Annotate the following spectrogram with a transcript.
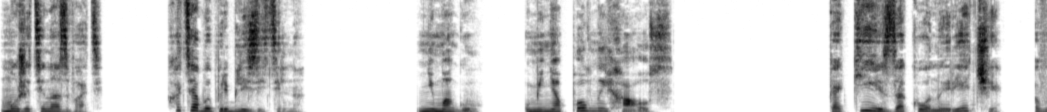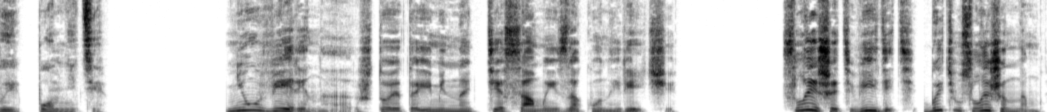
можете назвать? Хотя бы приблизительно. Не могу. У меня полный хаос. Какие законы речи вы помните? Не уверена, что это именно те самые законы речи. Слышать, видеть, быть услышанным,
